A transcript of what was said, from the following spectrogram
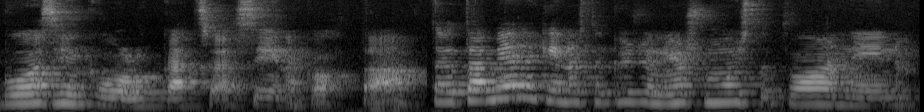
vuosiin kuullut katsoa siinä kohtaa. Tota, mielenkiintoista kysyn, jos muistat vaan, niin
